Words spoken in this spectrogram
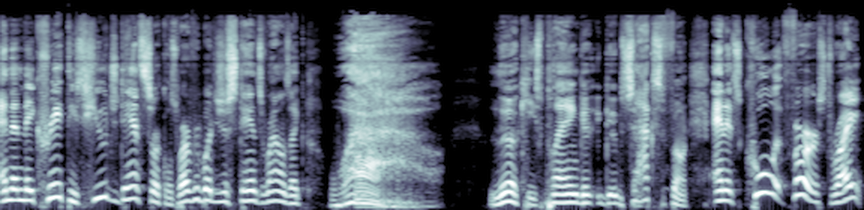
And then they create these huge dance circles where everybody just stands around is like, wow, look, he's playing saxophone. And it's cool at first, right?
